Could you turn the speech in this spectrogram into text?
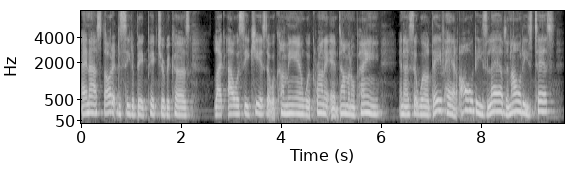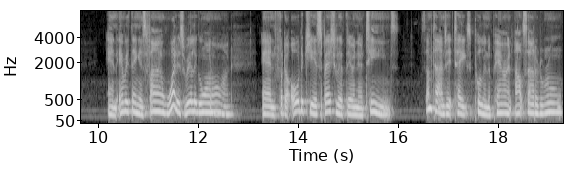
And I started to see the big picture because, like, I would see kids that would come in with chronic abdominal pain, and I said, "Well, they've had all these labs and all these tests, and everything is fine. What is really going on?" And for the older kids, especially if they're in their teens, sometimes it takes pulling the parent outside of the room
